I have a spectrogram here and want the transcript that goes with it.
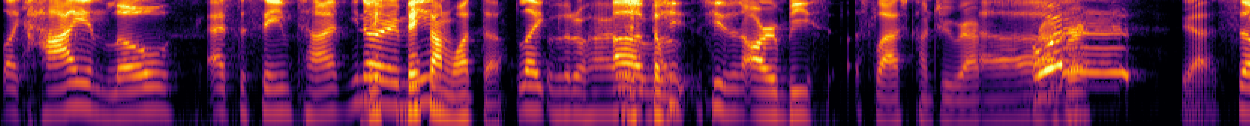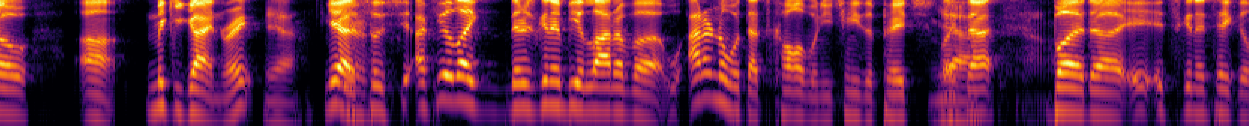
like high and low at the same time. You know based, what I mean? based on what though? like a little high. uh, Just the- she, she's an R&B slash country rap. Uh, rapper. what? Yeah. So uh, Mickey Guyton, right? Yeah. Yeah, Yeah. so she, I feel like there's gonna be a lot of uh, I don't know what that's called when you change the pitch Yeah. like that, but uh, it, it's gonna take a,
